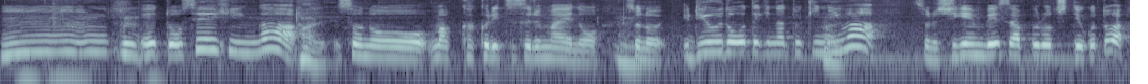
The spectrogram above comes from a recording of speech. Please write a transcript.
うん。えーと、製品が、はい、そのまあ、確立する前のその流動的な時には、はい、その資源ベースアプローチということは、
